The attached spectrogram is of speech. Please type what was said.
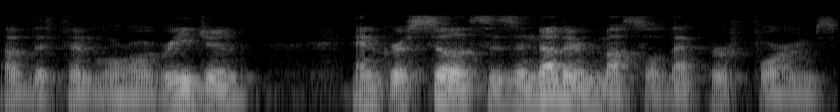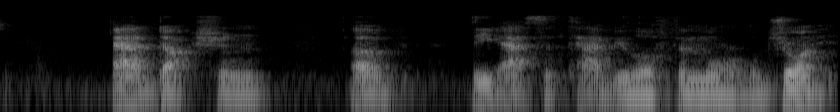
of the femoral region, and gracilis is another muscle that performs adduction of the acetabulo-femoral joint.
